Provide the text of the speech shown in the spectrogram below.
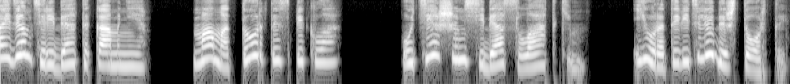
Пойдемте, ребята, ко мне. Мама торт испекла. Утешим себя сладким. Юра, ты ведь любишь торты?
